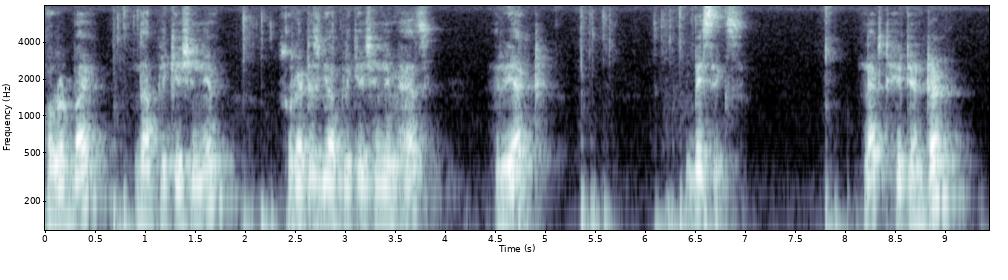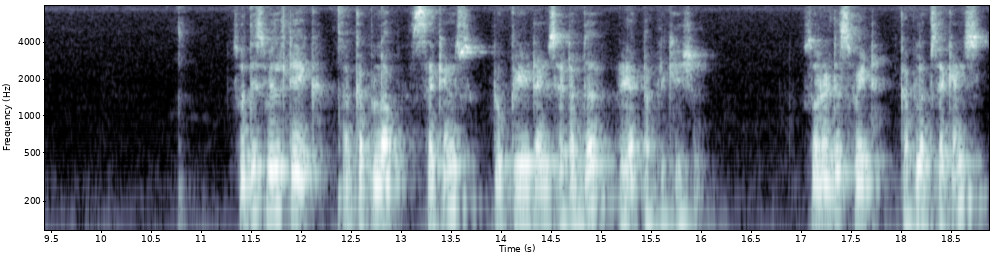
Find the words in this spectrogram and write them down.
followed by the application name. So let us give application name as react basics. Next hit enter. So this will take a couple of seconds to create and set up the React application. So let us wait a couple of seconds.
